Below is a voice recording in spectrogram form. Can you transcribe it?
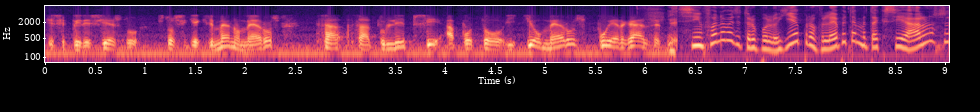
τις υπηρεσίες του στο συγκεκριμένο μέρος θα, θα του λείψει από το οικείο μέρος που εργάζεται. Σύμφωνα με την τροπολογία προβλέπεται μεταξύ άλλων στο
